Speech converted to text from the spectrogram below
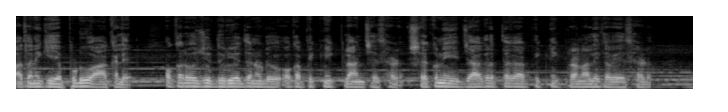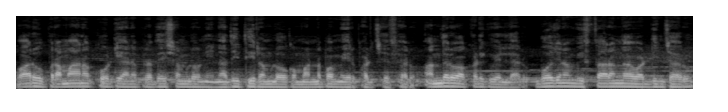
అతనికి ఎప్పుడూ ఆకలే. ఒకరోజు దుర్యోధనుడు ఒక పిక్నిక్ ప్లాన్ చేశాడు. శకుని జాగ్రత్తగా పిక్నిక్ ప్రణాళిక వేశాడు. వారు ప్రమాణ కోటి అనే ప్రదేశంలోని నదీ తీరంలో ఒక మండపం ఏర్పాటు చేశారు. అందరూ అక్కడికి వెళ్ళారు. భోజనం విస్తారంగా వడ్డించారు.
